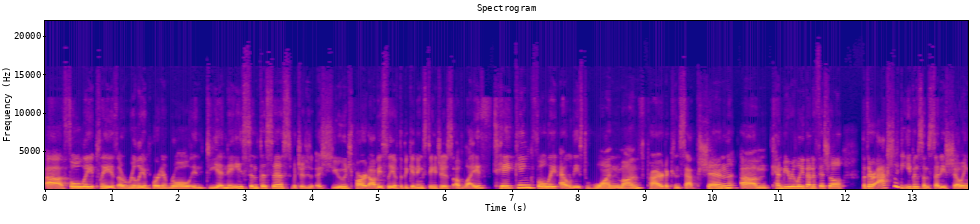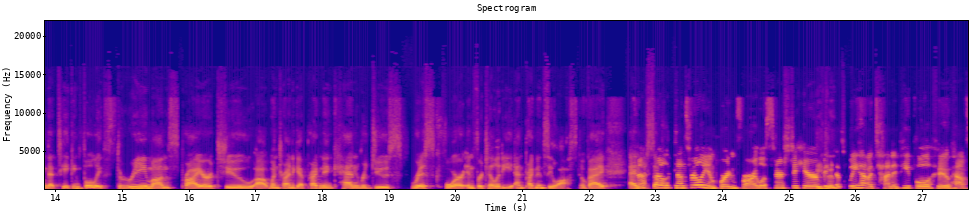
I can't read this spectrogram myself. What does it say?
Uh, folate plays a really important role in DNA synthesis, which is a huge part, obviously, of the beginning stages of life. Taking folate at least one month prior to conception um, can be really beneficial. But there are actually even some studies showing that taking folate three months prior to uh, when trying to get pregnant can reduce risk for infertility and pregnancy loss. Okay. And that's, really, that's really important for our listeners to hear because we have a ton of people who have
